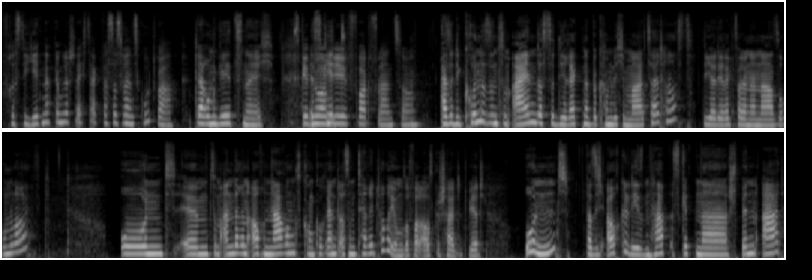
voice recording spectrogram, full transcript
Frisst die jeden nach dem Geschlechtsakt? Was ist, wenn es gut war? Darum geht's nicht. Es geht Es nur um geht- die Fortpflanzung. Also die Gründe sind zum einen, dass du direkt eine bekömmliche Mahlzeit hast, die ja direkt vor deiner Nase rumläuft. Und ähm, zum anderen auch ein Nahrungskonkurrent aus dem Territorium sofort ausgeschaltet wird. Und, was ich auch gelesen habe, es gibt eine Spinnenart,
